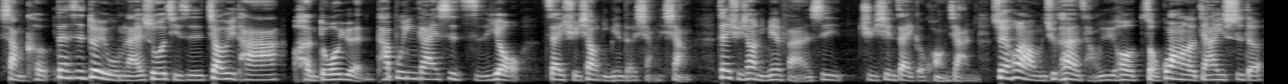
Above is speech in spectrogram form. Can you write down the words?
上课？但是对于我们来说，其实教育它很多元，它不应该是只有在学校里面的想象，在学校里面反而是局限在一个框架里。所以后来我们去看了场域以后，走逛了嘉义市的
